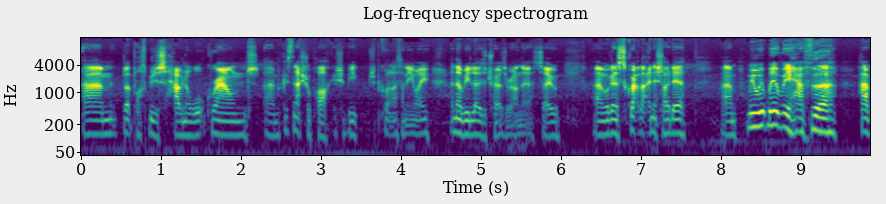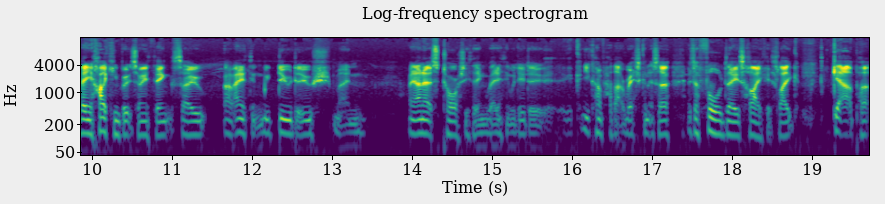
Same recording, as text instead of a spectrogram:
um, but possibly just having a walk around um, because it's a national park. It should be should be quite nice anyway, and there'll be loads of trails around there. So um, we're going to scrap that initial idea. Um, I mean, we, we don't really have the have any hiking boots or anything, so uh, anything we do do, man, I mean, I know it's a touristy thing, but anything we do do, you kind of have that risk, and it's a it's a full day's hike. It's like get up at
